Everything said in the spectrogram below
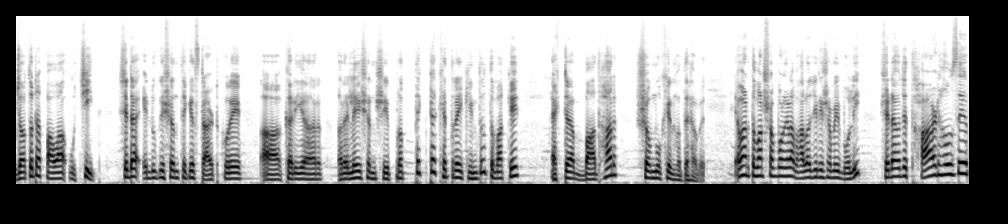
যতটা পাওয়া উচিত সেটা এডুকেশন থেকে স্টার্ট করে ক্যারিয়ার রিলেশনশিপ প্রত্যেকটা ক্ষেত্রেই কিন্তু তোমাকে একটা বাধার সম্মুখীন হতে হবে। এবার তোমার সম্পর্কে একটা ভালো জিনিস আমি বলি সেটা হচ্ছে থার্ড হাউসের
